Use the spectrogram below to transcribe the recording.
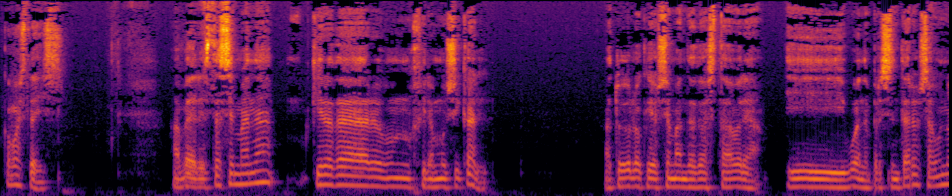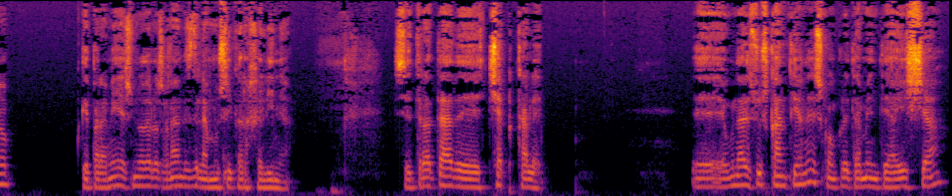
¿cómo estáis? A ver, esta semana quiero dar un giro musical a todo lo que os he mandado hasta ahora y bueno, presentaros a uno que para mí es uno de los grandes de la música argelina. Se trata de Chep Caleb. Eh, una de sus canciones, concretamente Aisha,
